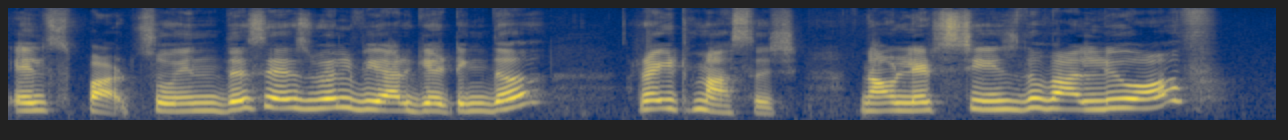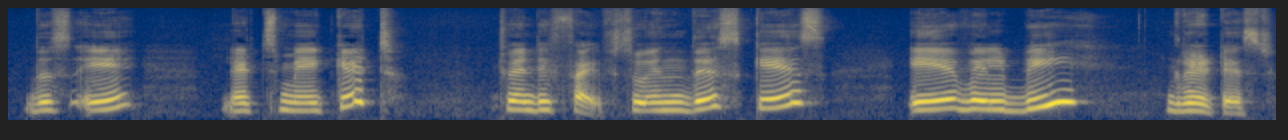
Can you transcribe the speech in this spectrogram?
else part. So, in this as well we are getting the right message. Now, let us change the value of this a. Let us make it 25. So, in this case A will be greatest.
